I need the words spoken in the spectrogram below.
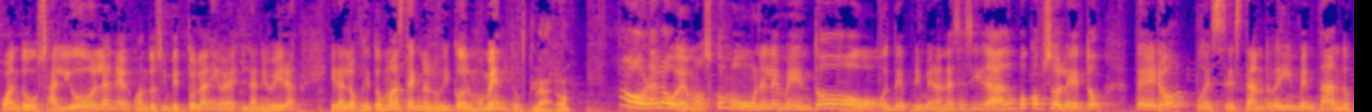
cuando salió la cuando se inventó la, la nevera era el objeto más tecnológico del momento. Claro. Ahora lo vemos como un elemento de primera necesidad, un poco obsoleto, pero pues se están reinventando.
